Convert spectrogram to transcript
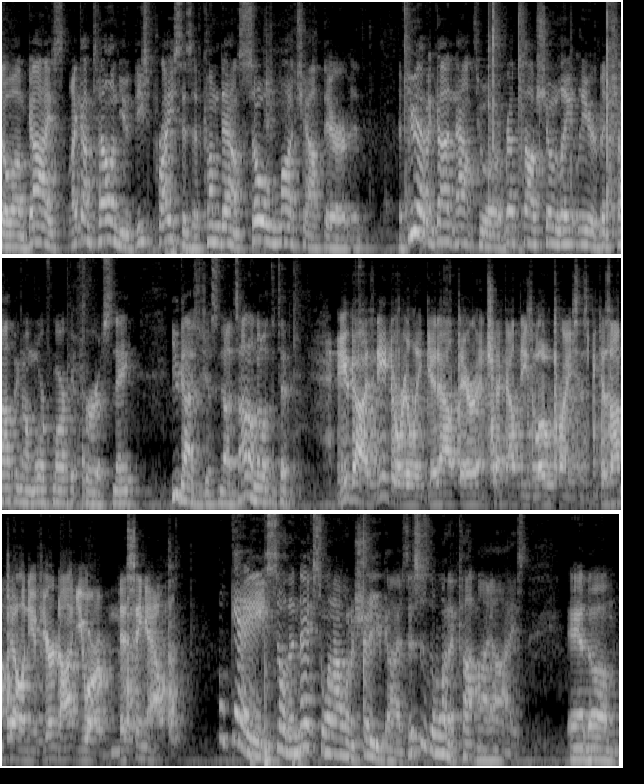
So um, guys, like I'm telling you, these prices have come down so much out there. If you haven't gotten out to a reptile show lately or been shopping on Morph Market for a snake, you guys are just nuts. I don't know what to tip. You guys need to really get out there and check out these low prices because I'm telling you, if you're not, you are missing out. Okay, so the next one I want to show you guys, this is the one that caught my eyes. And um,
